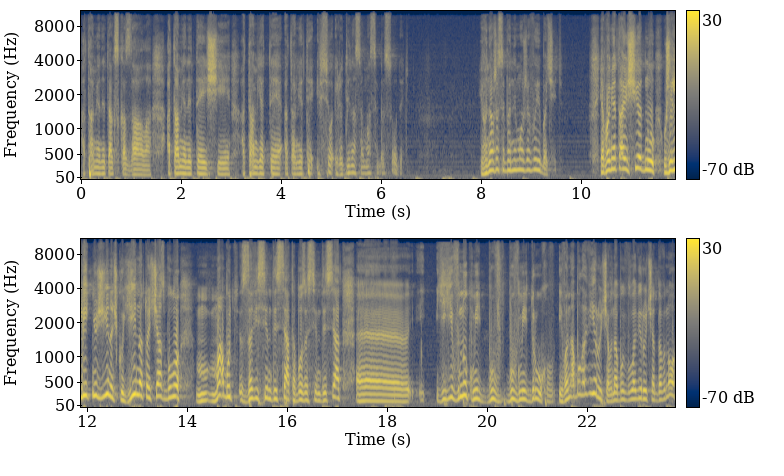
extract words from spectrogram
а там я не так сказала, а там я не те ще, а там я те, а там я те. І все. І людина сама себе судить. І вона вже себе не може вибачити. Я пам'ятаю ще одну уже літню жіночку, їй на той час було, мабуть, за 80 або за 70. Е- Її внук мій був був мій друг, і вона була віруюча. Вона була віруюча давно.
